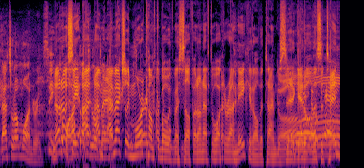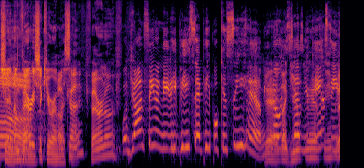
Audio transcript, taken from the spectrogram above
That's what I'm wondering. See, No, no. on, See, I thought I, you were a am I'm actually more very comfortable with you. myself. I don't have to walk around naked all the time to say, oh. get all this Oh. attention. I'm oh. very secure in myself. Okay, fair enough. Well, John Cena need, he, he said people can see him. You Yeah, know, he's like, he "You says you can't can't see see me."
